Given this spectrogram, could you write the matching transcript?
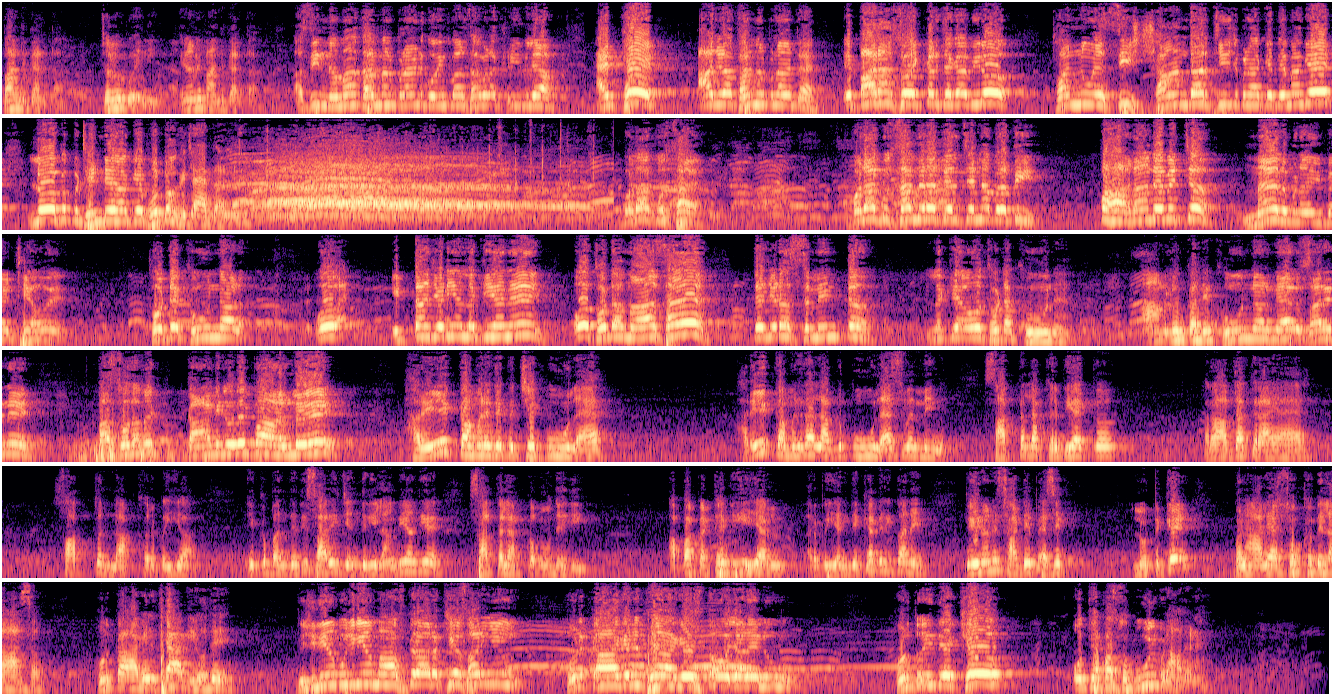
ਬੰਦ ਕਰਤਾ। ਚਲੋ ਕੋਈ ਨਹੀਂ, ਇਹਨਾਂ ਨੇ ਬੰਦ ਕਰਤਾ। ਅਸੀਂ ਨਵਾਂ ਥਰਮਲ ਪਲਾਂਟ ਗੋਇੰਦਵਾਲ ਸਾਹਿਬ ਵਾਲਾ ਖਰੀਦ ਲਿਆ। ਇੱਥੇ ਆ ਜਿਹੜਾ ਥਰਮਲ ਪਲਾਂਟ ਹੈ, ਇਹ 1200 ਏਕੜ ਜਗ੍ਹਾ ਵੀਰੋ, ਤੁਹਾਨੂੰ ਐਸੀ ਸ਼ਾਨਦਾਰ ਚੀਜ਼ ਬਣਾ ਕੇ ਦੇਵਾਂਗੇ, ਲੋਕ ਬਠਿੰਡੇ ਆ ਕੇ ਫੋਟੋ ਖਿਚਾਇਆ ਕਰਨਗੇ। ਬੜਾ ਗੁੱਸਾ ਹੈ। ਬੜਾ ਗੁੱਸਾ ਮੇਰੇ ਦਿਲ 'ਚ ਇਹਨਾਂ ਪ੍ਰਤੀ। ਪਹਾੜਾਂ ਦੇ ਵਿੱਚ ਮਹਿਲ ਬਣਾਈ ਬੈਠੇ ਹੋਏ ਤੁਹਾਡੇ ਖੂਨ ਨਾਲ। ਉਹ ਇੱਟਾਂ ਜਿਹੜੀਆਂ ਲੱਗੀਆਂ ਨੇ, ਉਹ ਤੁਹਾਡਾ ਮਾਸ ਹੈ ਤੇ ਜਿਹੜਾ ਸੀਮੈਂਟ ਲੱਗਿਆ, ਉਹ ਤੁਹਾਡਾ ਖੂਨ ਹੈ। ਆਮ ਲੋਕਾਂ ਦੇ ਖੂਨ ਨਾਲ ਮਹਿਲ ਸਾਰੇ ਨੇ। ਬਸ ਉਹਦਾ ਮੈਂ ਕਾਗਜ਼ ਉਹਦੇ ਭਾਲ ਲਏ। ਹਰੇਕ ਕਮਰੇ ਦੇ ਪਿੱਛੇ ਪੂਲ ਹੈ। ਹਰੇਕ ਕਮਰੇ ਦਾ ਅਲੱਗ ਪੂਲ ਹੈ ਸਵਿਮਿੰਗ 7 ਲੱਖ ਰੁਪਇਆ ਇੱਕ ਰਾਤ ਦਾ ਕਿਰਾਇਆ ਹੈ। 7 ਲੱਖ ਰੁਪਈਆ। ਇੱਕ ਬੰਦੇ ਦੀ ਸਾਰੀ ਜ਼ਿੰਦਗੀ ਲੰਘ ਜਾਂਦੀ ਹੈ 7 ਲੱਖ ਕਮਾਉਂਦੇ ਦੀ। ਆਪਾਂ ਇਕੱਠੇ 20000 ਰੁਪਇਆ ਨਹੀਂ ਦੇਖਿਆ ਗਰੀਬਾਂ ਨੇ, ਤੇ ਇਹਨਾਂ ਨੇ ਸਾਡੇ ਪੈਸੇ ਲੁੱਟ ਕੇ ਬਣਾ ਲਿਆ ਸੁੱਖ ਵਿਲਾਸ। ਹੁਣ ਕਾਗਜ਼ ਥਿਆ ਗਏ ਉਹਦੇ। ਬਿਜਲੀਆਂ ਬੁਜਲੀਆਂ ਮਾਫ ਕਰਾ ਰੱਖੀਆਂ ਸਾਰੀਆਂ ਹੀ। ਹੁਣ ਕਾਗਜ਼ ਥਿਆ ਗਏ ਸਤੌਜ ਵਾਲੇ ਨੂੰ। ਹੁਣ ਤੁਸੀਂ ਦੇਖਿਓ, ਉੱਥੇ ਆਪਾਂ ਸਕੂਲ ਬਣਾ ਦੇਣਾ।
